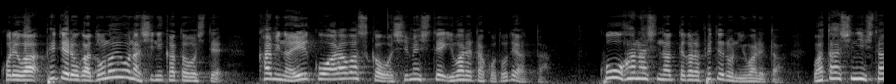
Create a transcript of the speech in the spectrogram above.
これはペテロがどのような死に方をして、神の栄光を表すかを示して言われたことであった。こう話になってからペテロに言われた。私に従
